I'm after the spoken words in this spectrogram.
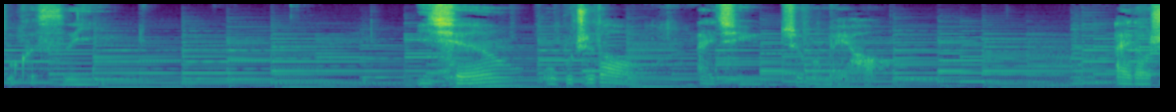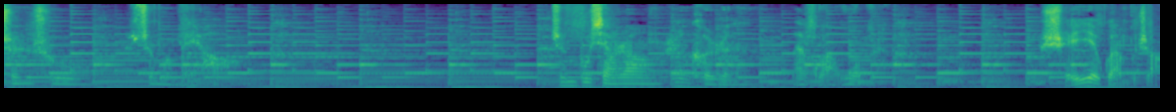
不可思议。以前我不知道爱情这么美好，爱到深处这么美好，真不想让任何人来管我们，谁也管不着，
